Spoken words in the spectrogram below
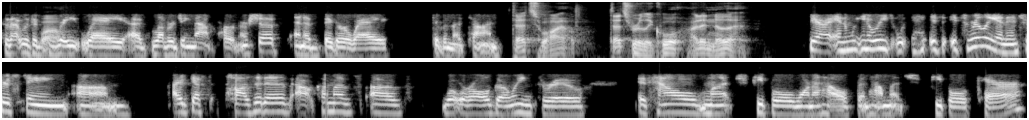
So that was a wow. great way of leveraging that partnership in a bigger way given the time. That's wild. That's really cool. I didn't know that. Yeah, and you know, we it's it's really an interesting, um, I guess, positive outcome of of what we're all going through is how much people want to help and how much people care.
